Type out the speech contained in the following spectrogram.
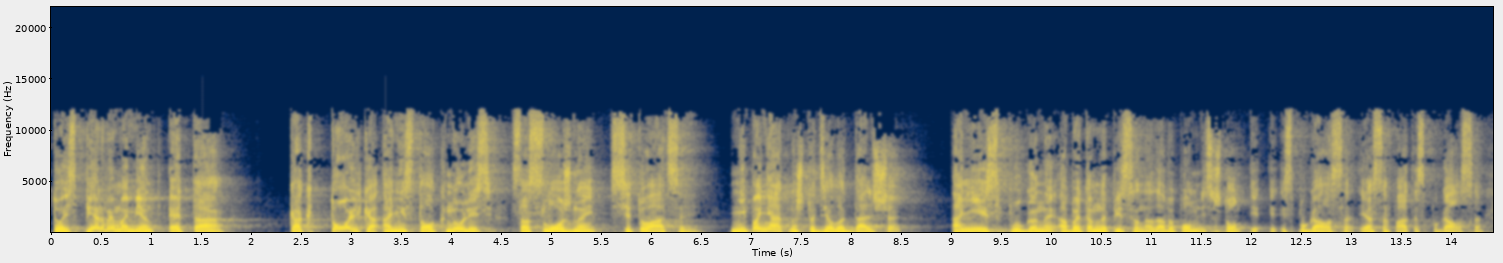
То есть первый момент – это как только они столкнулись со сложной ситуацией. Непонятно, что делать дальше. Они испуганы, об этом написано, да, вы помните, что он испугался, и Асафат испугался –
